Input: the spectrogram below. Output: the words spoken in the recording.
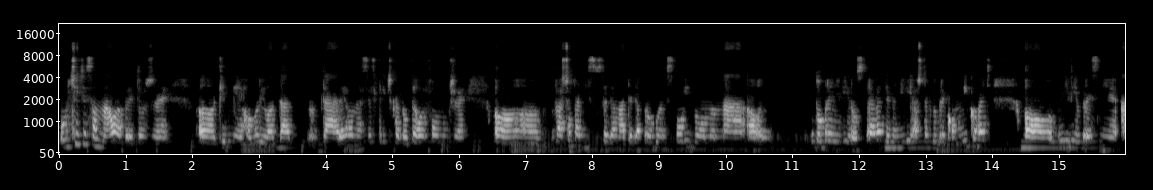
Určite som mala, pretože uh, keď mi hovorila tá, tá reholná sestrička do telefónu, že uh, vaša pani suseda má teda problém s pohybom, má uh, dobre nevie rozprávať, teda nevie až tak dobre komunikovať. Uh, neviem presne, a,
